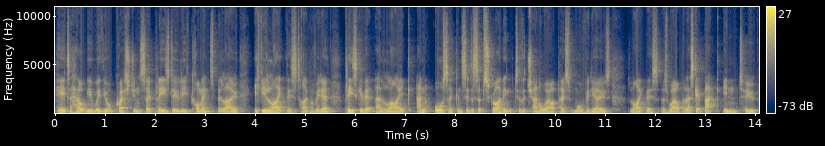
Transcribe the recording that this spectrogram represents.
here to help you with your questions, so please do leave comments below. If you like this type of video, please give it a like and also consider subscribing to the channel where I post more videos like this as well. But let's get back into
